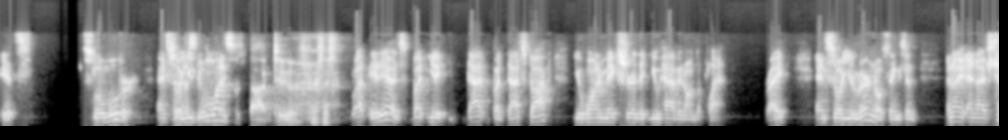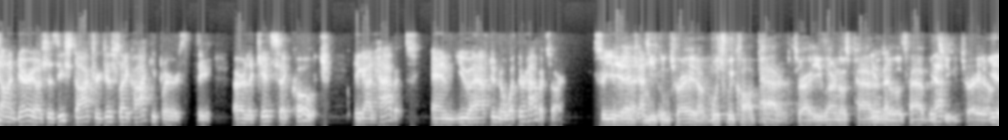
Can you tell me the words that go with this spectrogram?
it's slow mover. And so yeah, you don't want to stock too. but it is. But you that but that stock you want to make sure that you have it on the plan, right? And so you learn those things. And and I and I was telling Dario, I says these stocks are just like hockey players. The or the kids that coach, they got habits, and you have to know what their habits are. So you yeah, can and you can trade them, which we call patterns, right? You learn those patterns or those habits, yeah. you can trade them. Yeah.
